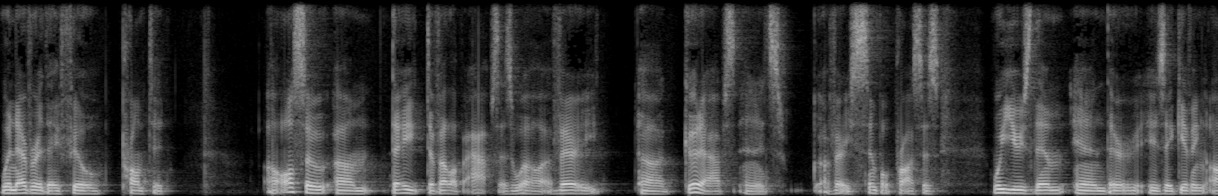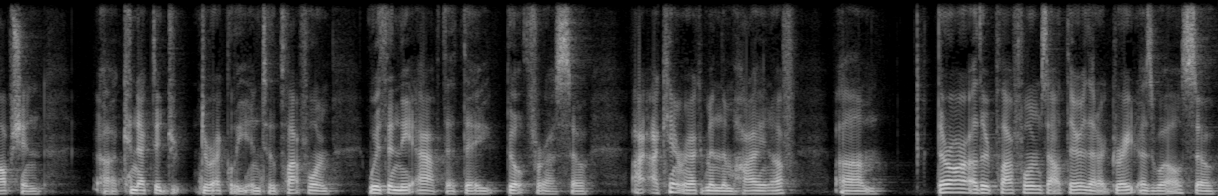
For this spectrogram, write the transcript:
whenever they feel prompted. Uh, also, um, they develop apps as well, very uh, good apps, and it's a very simple process we use them, and there is a giving option uh, connected d- directly into the platform within the app that they built for us. So I, I can't recommend them high enough. Um, there are other platforms out there that are great as well. So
